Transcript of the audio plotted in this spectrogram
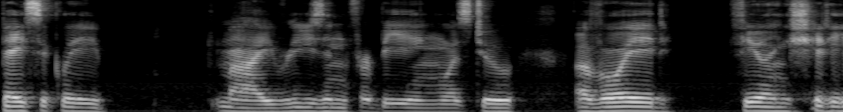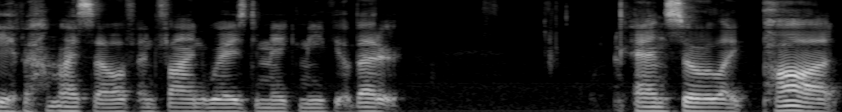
basically my reason for being was to avoid feeling shitty about myself and find ways to make me feel better. And so, like, pot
